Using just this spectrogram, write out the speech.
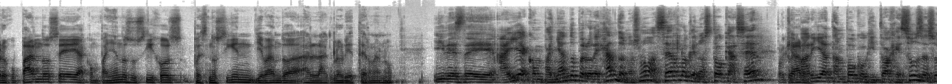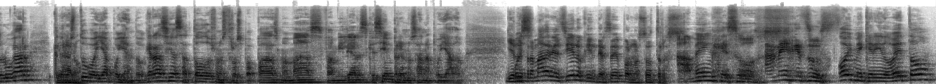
preocupándose, acompañando a sus hijos, pues nos siguen llevando a, la gloria eterna, ¿no? Y desde ahí acompañando, pero dejándonos, ¿no? Hacer lo que nos toca hacer, porque María tampoco quitó a Jesús de su lugar, pero estuvo ahí apoyando. Gracias a todos nuestros papás, mamás, familiares que siempre nos han apoyado. Y a pues nuestra Madre del Cielo que intercede por nosotros. Amén, Jesús. Amén, Jesús. Hoy, mi querido Beto,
